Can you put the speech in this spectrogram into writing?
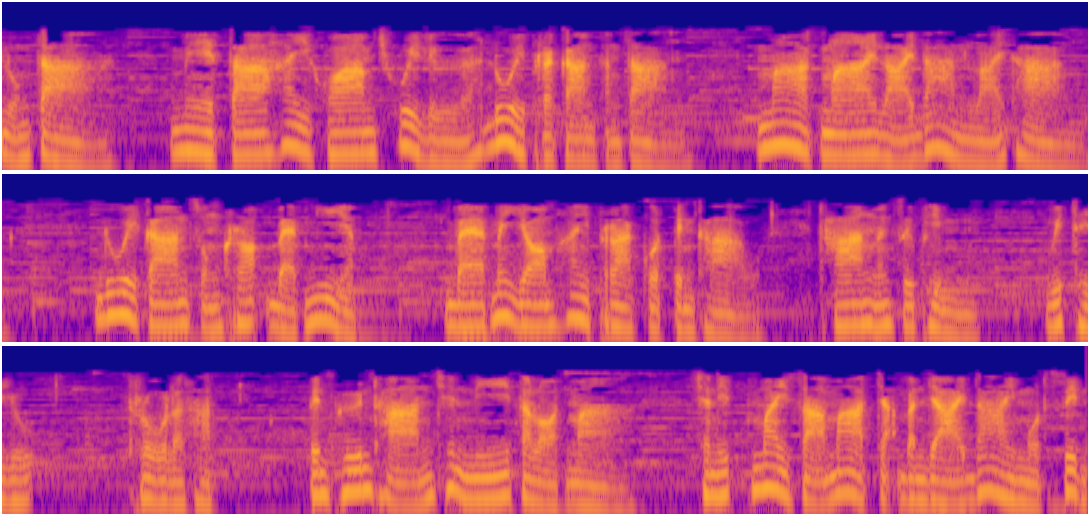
หลวงตาเมตตาให้ความช่วยเหลือด้วยประการต่างๆ มากมายหลายด้านหลายทาง ด้วยการสงเคราะห์แบบเงียบ แบบไม่ยอมให้ปรากฏเป็นข่าว ทางหนังสือพิมพ์ วิทยุ โทรทัศน์ เป็นพื้นฐานเช่นนี้ตลอดมา ชนิดไม่สามารถจะบรรยายได้หมดสิ้น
